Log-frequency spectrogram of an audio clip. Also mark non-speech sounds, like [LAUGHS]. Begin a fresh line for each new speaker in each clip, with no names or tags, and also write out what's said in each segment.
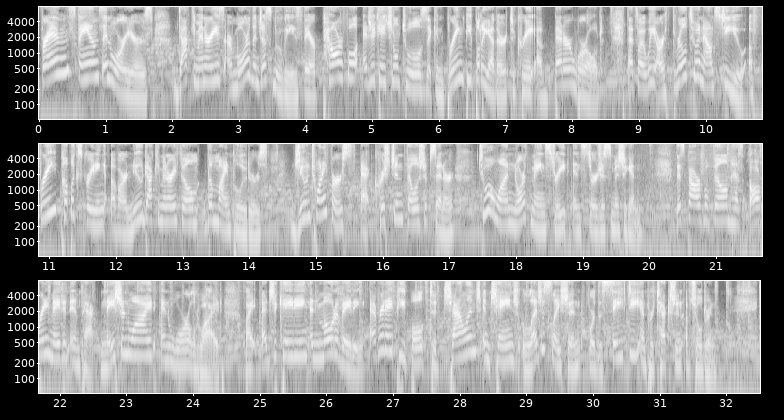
Friends, fans, and warriors, documentaries are more than just movies. They are powerful educational tools that can bring people together to create a better world. That's why we are thrilled to announce to you a free public screening of our new documentary film, The Mind Polluters, June 21st at Christian Fellowship Center, 201 North Main Street in Sturgis, Michigan. This powerful film has already made an impact nationwide and worldwide by educating and motivating everyday people to challenge and change legislation for the safety and protection of children.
